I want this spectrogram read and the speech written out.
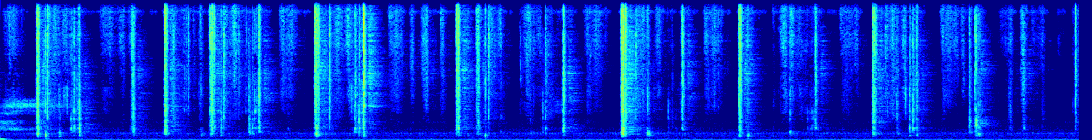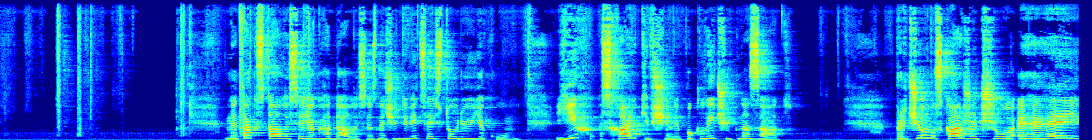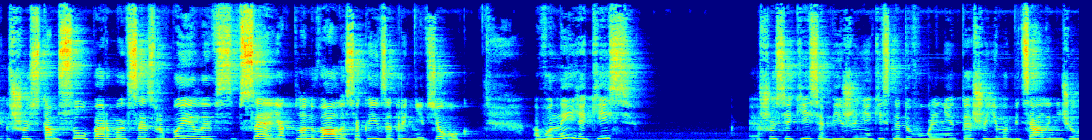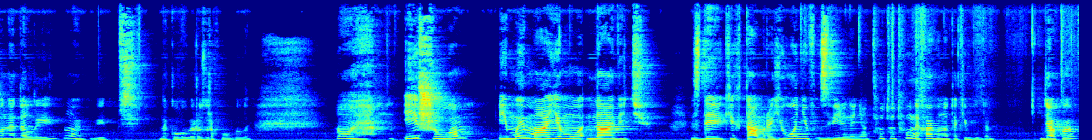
Не так сталося, як гадалося. Значить, дивіться історію яку. Їх з Харківщини покличуть назад. Причому скажуть, що егегей, щось там супер, ми все зробили, все як планувалося, Київ за три дні, все ок. Вони якісь, щось якісь обіжені, якісь недовольні, те, що їм обіцяли, нічого не дали. Ну, і на кого ви розраховували. Ой. І що? І ми маємо навіть з деяких там регіонів звільнення. Тьфу-тьфу-тьфу, нехай воно так і буде. Дякую.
